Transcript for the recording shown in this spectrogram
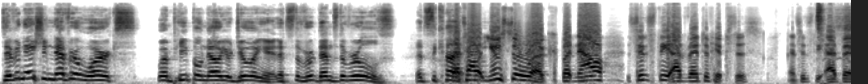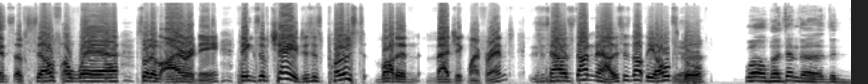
Divination never works when people know you're doing it. That's the them's the rules. That's the cut. That's how it used to work. But now, since the advent of hipsters, and since the advent of self-aware sort of irony, things have changed. This is post-modern magic, my friend. This is how it's done now. This is not the old Yeah. school. Well, but then the the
